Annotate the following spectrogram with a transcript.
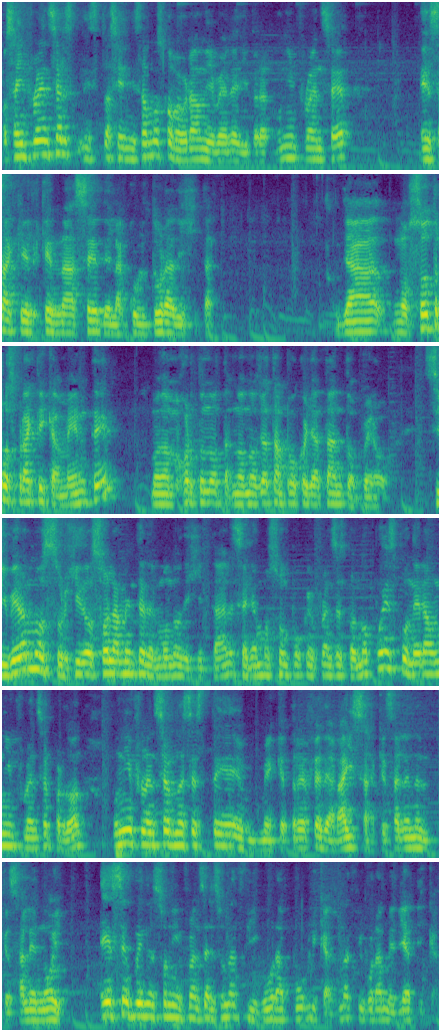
o sea, influencers, necesita- si necesitamos como ver a un nivel editorial, un influencer es aquel que nace de la cultura digital. Ya nosotros prácticamente, bueno, a lo mejor tú no, no, no, yo tampoco ya tanto, pero si hubiéramos surgido solamente del mundo digital, seríamos un poco influencers, pero no puedes poner a un influencer, perdón, un influencer no es este mequetrefe de Araiza que salen, en- que salen hoy. Ese güey no es un influencer, es una figura pública, es una figura mediática.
